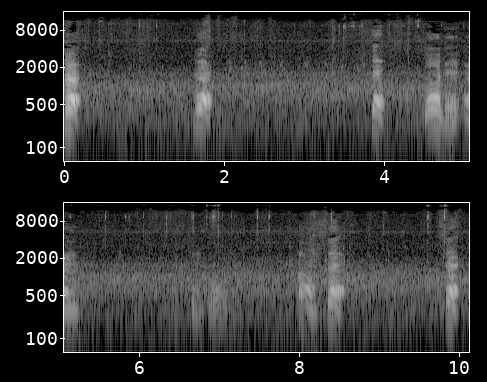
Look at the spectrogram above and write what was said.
Sit. Sit. Sit. Got it and couldn't go on. Come on, sit. Sit.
